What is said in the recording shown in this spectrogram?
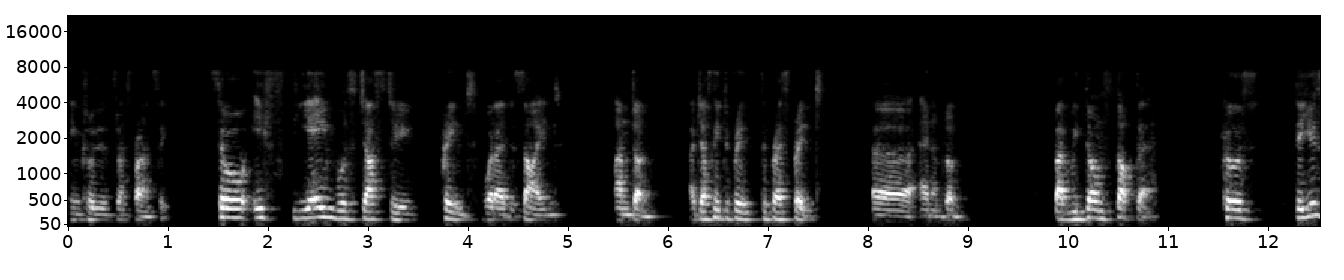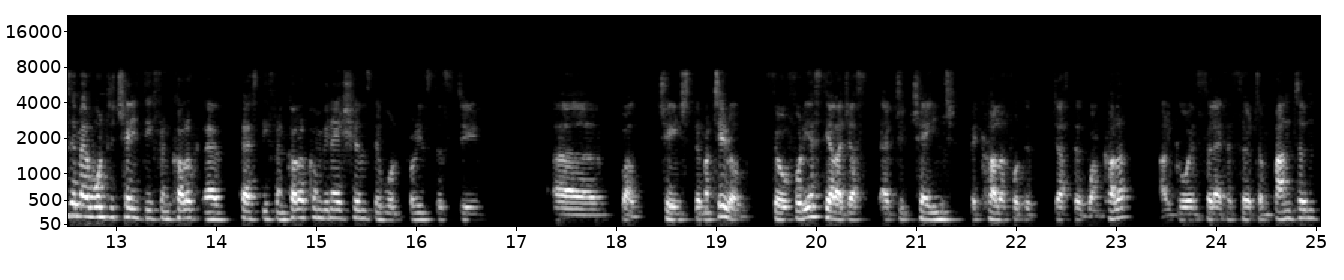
including the transparency. So if the aim was just to print what I designed, I'm done. I just need to, print, to press print uh, and I'm done. But we don't stop there because the user may want to change different color, uh, test different color combinations. They want, for instance, to, uh, well, change the material. So for the STL, I just have to change the color for the, just that one color. I'll go and select a certain Pantone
